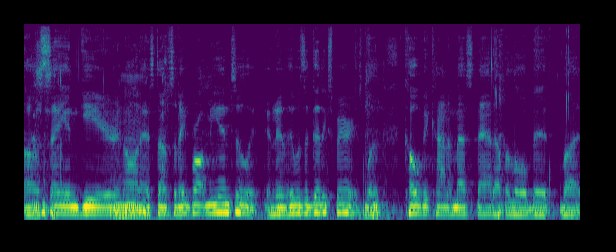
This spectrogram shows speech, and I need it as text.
uh, Saiyan gear and all that stuff. So they brought me into it, and it, it was a good experience. But COVID kind of messed that up a little bit, but.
